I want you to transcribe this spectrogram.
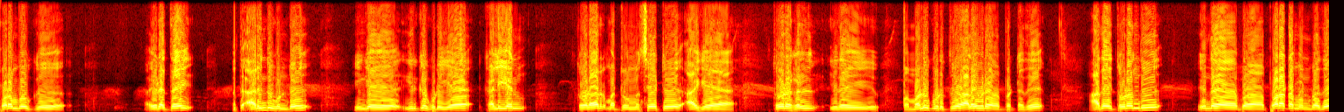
புறம்போக்கு இடத்தை அறிந்து கொண்டு இங்கே இருக்கக்கூடிய களியன் தொடர் மற்றும் சேட்டு ஆகிய தோழர்கள் இதை மனு கொடுத்து அளவிடப்பட்டது. அதை தொடர்ந்து இந்த போராட்டம் என்பது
